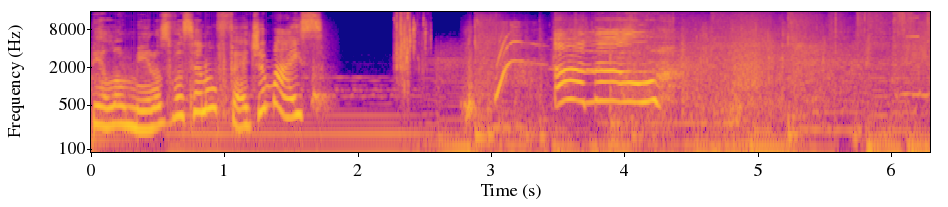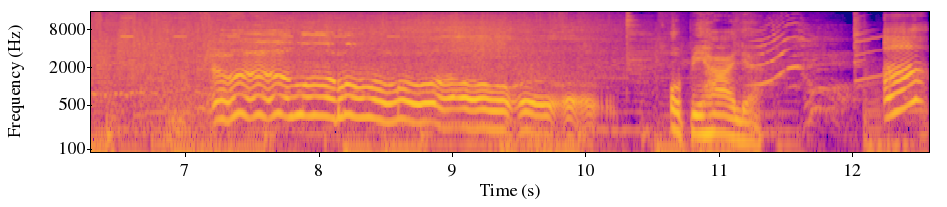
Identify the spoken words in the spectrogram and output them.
Pelo menos você não fede mais. Ah, não! Ô, pirralha. Hã?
